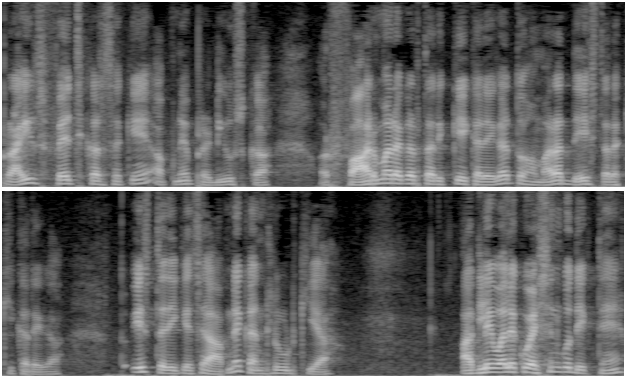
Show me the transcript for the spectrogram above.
प्राइस फेच कर सकें अपने प्रोड्यूस का। और फार्मर अगर तरक्की करेगा तो हमारा देश तरक्की करेगा। तो इस तरीके से आपने कंक्लूड किया। अगले वाले क्वेश्चन को देखते हैं।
